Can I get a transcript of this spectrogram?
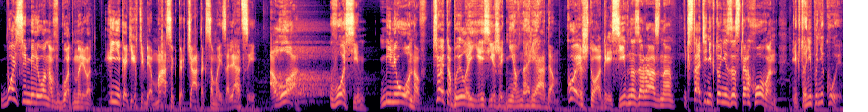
8 миллионов в год мрет. И никаких тебе масок, перчаток, самоизоляции. Алло! 8 миллионов. Все это было и есть ежедневно рядом. Кое-что агрессивно заразно. Кстати, никто не застрахован, никто не паникует.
